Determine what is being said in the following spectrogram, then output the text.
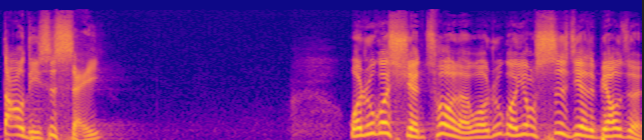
到底是谁？我如果选错了，我如果用世界的标准、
